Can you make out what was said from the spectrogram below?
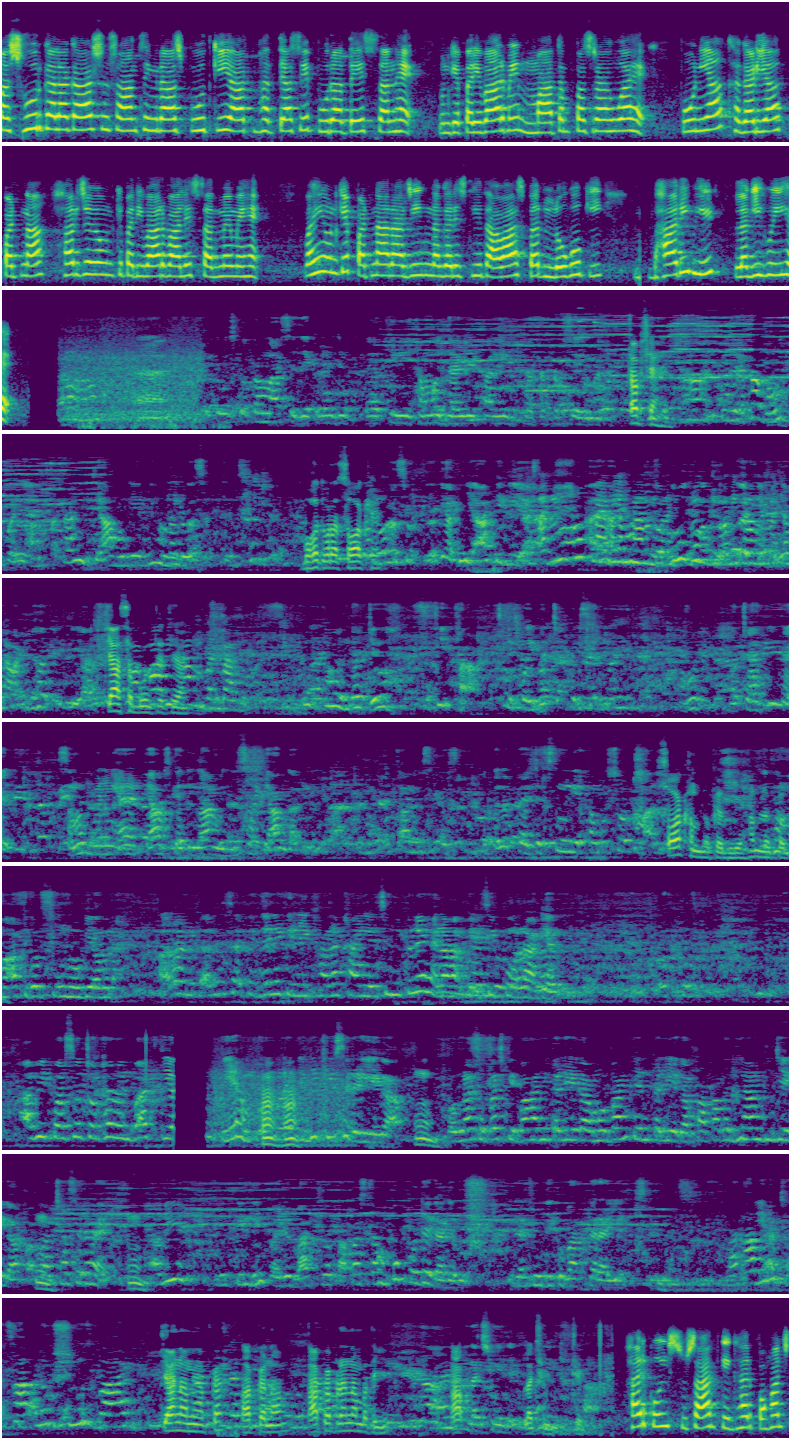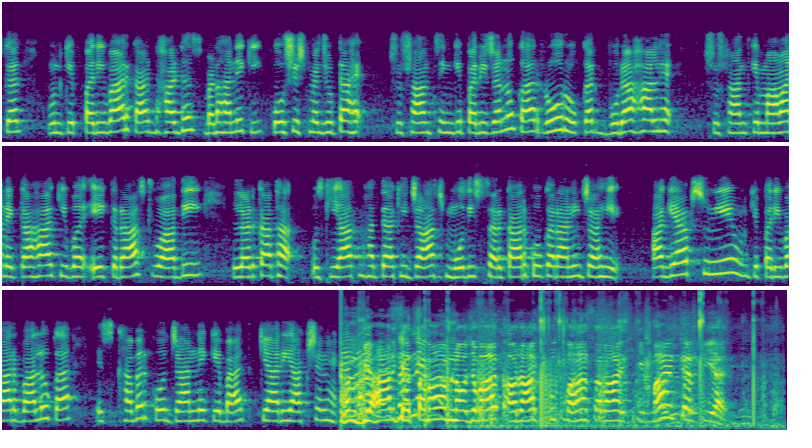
मशहूर कलाकार सुशांत सिंह राजपूत की आत्महत्या से पूरा देश सन है। उनके परिवार में मातम पसरा हुआ है। पूर्णिया खगड़िया पटना हर जगह उनके परिवार वाले सदमे में हैं। वहीं उनके पटना राजीव नगर स्थित आवास पर लोगों की भारी भीड़ लगी हुई है। तो से देख रहे हैं जो हम तब से तब से है। हाँ तो लड़का बहुत बढ़िया है पता नहीं क्या हो गया अभी हम नहीं कर सकते। बहुत बड़ा शौक है। क्या सब बोलते थे समझ में नहीं आया क्या उसका दिमाग में क्या कर शौक हम लोग का भी। है हम लोग हो गया हमारा। देने के लिए खाना खाएँगे, ऐसे निकले हैं ना ऐसे फ़ोन आ गया। अभी परसों चौथा रोज बात किया। दीदी ठीक से रहिएगा। हम्म। कोरोना से बच के बाहर निकलिएगा बाँध के निकलिएगा पापा का ध्यान दीजिएगा पापा अच्छा से रहे। हम्म। अभी दो तीन दिन पहले बात हुआ पापा से हमको खोजेगा ज़रूर लक्ष्मी जी को बात कराइए। किया अच्छा से। आप लोग शूज़ बाहर क्या नाम है आपका? आपका नाम? आपका अपना नाम बताइए। आप लक्ष्मी जी लक्ष्मी ठीक। हर कोई सुशांत के घर पहुंचकर उनके परिवार का ढाढ़स बढ़ाने की कोशिश में जुटा है। सुशांत सिंह के परिजनों का रो रो कर बुरा हाल है। सुशांत के मामा ने कहा कि वह एक राष्ट्रवादी लड़का था। उसकी आत्महत्या की जाँच मोदी सरकार को करानी चाहिए। आगे आप सुनिए उनके परिवार वालों का इस खबर को जानने के बाद क्या रिएक्शन है। हम बिहार के तमाम नौजवान और राजपूत महासभा इसकी मांग करती है।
